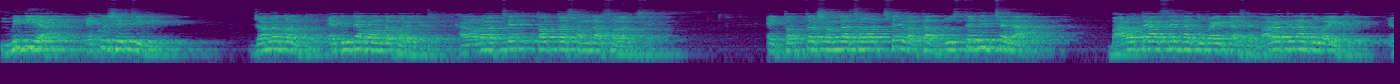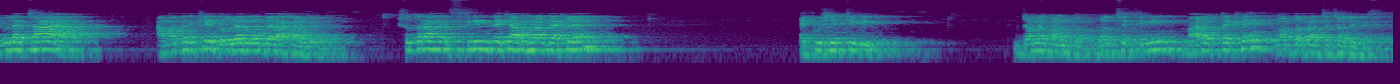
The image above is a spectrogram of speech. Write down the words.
মিডিয়া, একুশে টিভি, জনকণ্ঠ, এ দুইটা বন্ধ করে দেবে কারণ ওরা হচ্ছে তত্ত্ব সন্ধ্যা চলাচ্ছে। এই তত্ত্ব সন্ধ্যা চলাচ্ছে, অর্থাৎ বুঝতে দিচ্ছে না ভারতে আছে না দুবাইতে আছে। ভারতে না দুবাইতে। এগুলা চায় আমাদেরকে দৌড়ের মধ্যে রাখার জন্য। সুতরাং স্ক্রিন দেখে আপনারা দেখলেন, একুশে টিভি, জনকণ্ঠ, বলছে তিনি ভারত থেকে মধ্যপ্রাচ্যে চলে গেছেন।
